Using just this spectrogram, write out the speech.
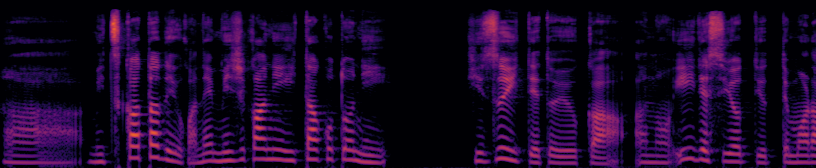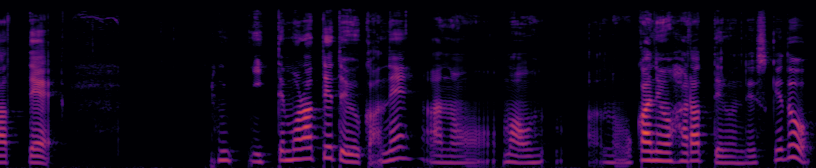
あ見つかったというかね身近にいたことに気づいてというかあのいいですよって言ってもらって言ってもらってというかねあの、まあお、あのお金を払ってるんですけど、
